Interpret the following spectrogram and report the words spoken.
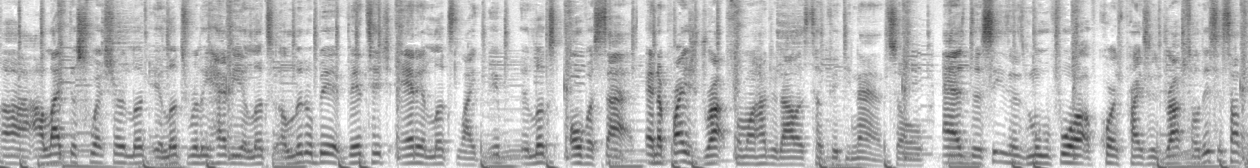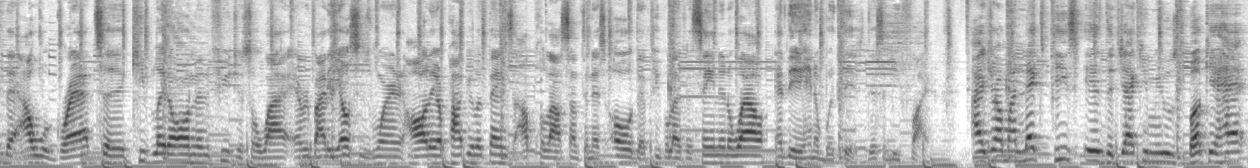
Uh, I like the sweatshirt look. It looks really heavy. It looks a little bit vintage and it looks like it, it looks oversized. And the price dropped from $100 to 59 So as the seasons move forward, of course, prices drop. So this is something that I will grab to keep later on in the future. So while everybody else is wearing all their popular things, I'll pull out something that's old that people haven't seen in a while and then hit them with this. This will be fire. All right, y'all, my next piece is the Jacquemus bucket hat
